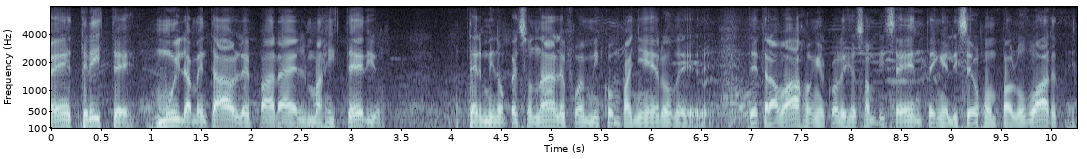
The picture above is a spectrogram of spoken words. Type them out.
es triste, muy lamentable para el magisterio. Términos personales, fue mi compañero de, de, trabajo en el Colegio San Vicente, en el Liceo Juan Pablo Duarte.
